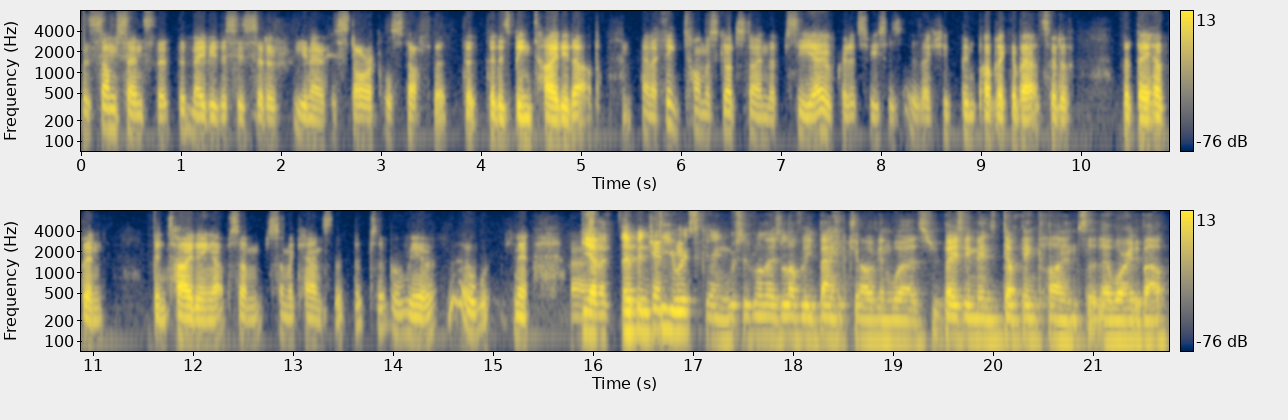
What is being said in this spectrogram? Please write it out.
there's some sense that that maybe this is sort of you know historical stuff that that, that is being tidied up. And I think Thomas Gottstein, the CEO of Credit Suisse, has, has actually been public about sort of that they have been been tidying up some some accounts that, that, that were uh, you know. Uh, yeah, they've been de-risking, which is one of those lovely bank jargon words. Which basically means dumping clients that they're worried about.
